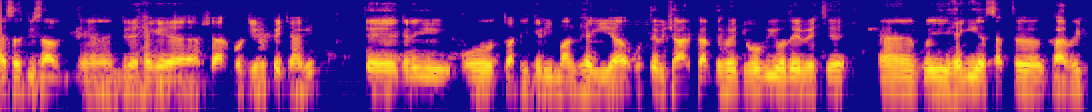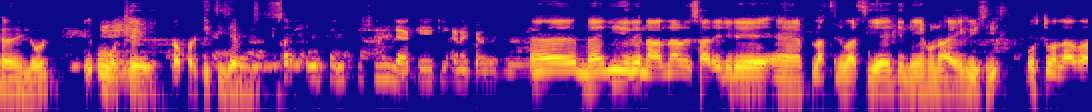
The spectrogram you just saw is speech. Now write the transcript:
ਐਸਐਸਪੀ ਸਾਹਿਬ ਅਹ, ਜਿਹੜੇ ਹੈਗੇ ਆ ਹੁਸ਼ਿਆਰਪੁਰ ਜੀ ਨੂੰ ਭੇਜਾਂਗੇ। ਤੇ ਜਿਹੜੀ ਉਹ ਤੁਹਾਡੀ ਜਿਹੜੀ ਮੰਗ ਹੈਗੀ ਆ ਉੱਤੇ ਵਿਚਾਰ ਕਰਦੇ ਹੋਏ ਜੋ ਵੀ ਉਹਦੇ ਵਿੱਚ ਕੋਈ ਹੈਗੀ ਆ ਸਖਤ ਕਾਰਵਾਈ ਕਰਨ ਦੀ ਲੋੜ ਤੇ ਉਹ ਉੱਥੇ ਪ੍ਰੋਪਰ ਕੀਤੀ ਜਾਵੇਗੀ। ਸਰ ਵੈਰੀਫਿਕੇਸ਼ਨ ਨੂੰ ਲੈ ਕੇ ਕੀ ਕਹਿਣਾ ਚਾਹੋਗੇ? ਮੈਂ ਜੀ ਇਹਦੇ ਨਾਲ ਨਾਲ ਸਾਰੇ ਜਿਹੜੇ ਪਲੱਥ ਨਿਵਾਸੀ ਹੈ ਜਿੰਨੇ ਹੁਣ ਆਏ ਵੀ ਸੀ ਉਸ ਤੋਂ ਇਲਾਵਾ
